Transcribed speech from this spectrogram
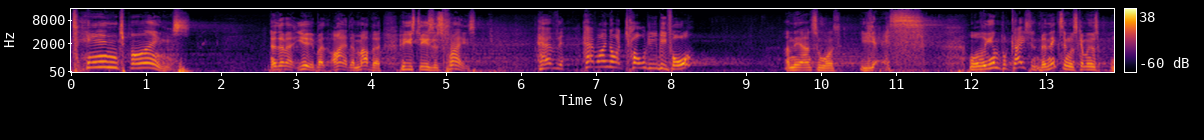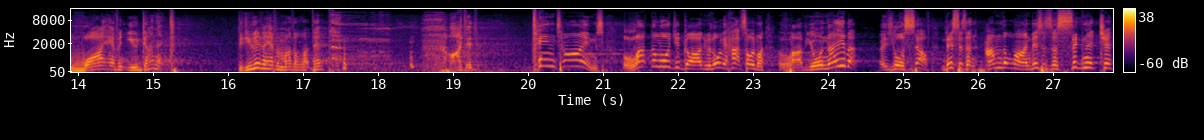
10 times. Don't know about you, but I had a mother who used to use this phrase Have, have I not told you before? And the answer was, Yes. Well, the implication, the next thing was coming was, Why haven't you done it? Did you ever have a mother like that? I did. Ten times. Love the Lord your God with all your heart, soul, and mind. Love your neighbor yourself. This is an underline, this is a signature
